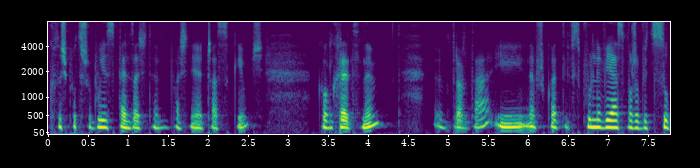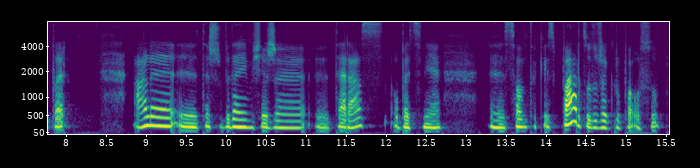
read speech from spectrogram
ktoś potrzebuje spędzać ten właśnie czas z kimś konkretnym, prawda? I na przykład wspólny wyjazd może być super, ale y, też wydaje mi się, że y, teraz obecnie y, są takie, jest bardzo duża grupa osób,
